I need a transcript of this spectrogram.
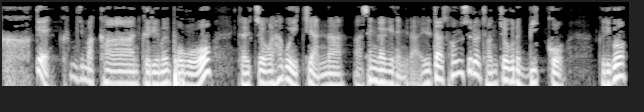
크게 큼지막한 그림을 보고 결정을 하고 있지 않나 생각이 됩니다. 일단 선수를 전적으로 믿고 그리고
